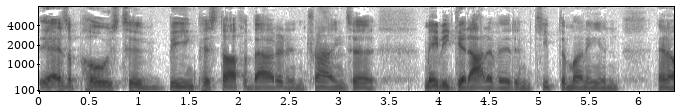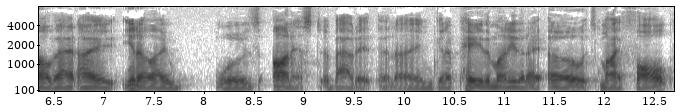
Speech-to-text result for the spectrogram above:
as opposed to being pissed off about it and trying to maybe get out of it and keep the money and, and all that. I, you know, I was honest about it and I'm going to pay the money that I owe. It's my fault.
